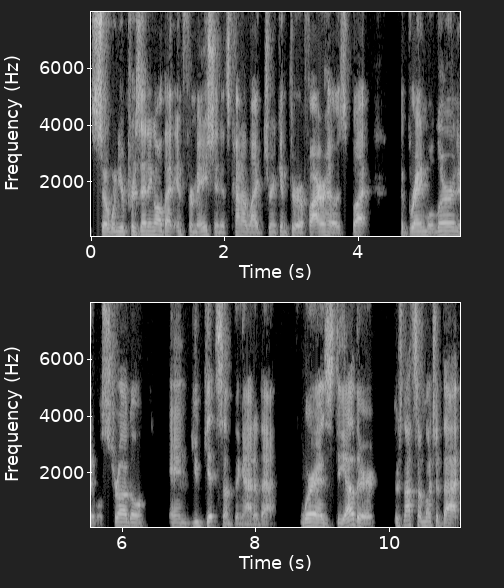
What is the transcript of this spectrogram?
So when you're presenting all that information, it's kind of like drinking through a fire hose, but the brain will learn, it will struggle, and you get something out of that. Whereas the other, there's not so much of that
